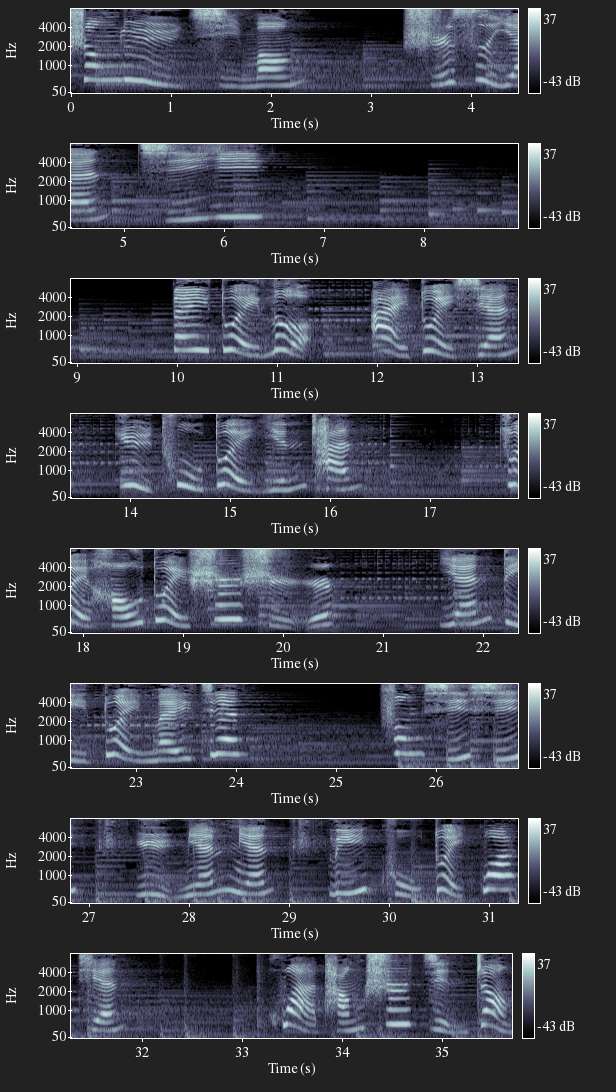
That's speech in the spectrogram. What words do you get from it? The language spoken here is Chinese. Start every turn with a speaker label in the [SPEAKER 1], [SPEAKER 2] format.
[SPEAKER 1] 声律启蒙，十四言其一。悲对乐，爱对嫌，玉兔对银蟾，醉侯对诗史，眼底对眉间，风习习，雨绵绵。离苦对瓜甜，画唐诗锦帐，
